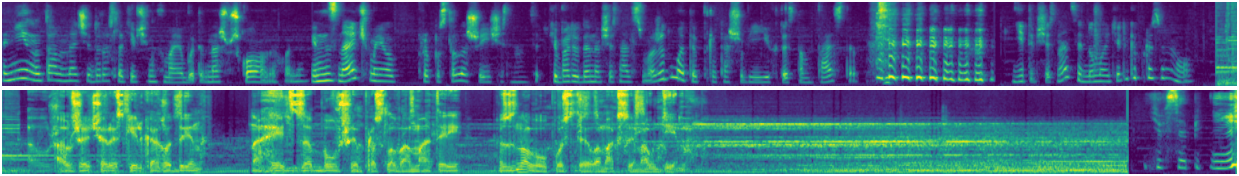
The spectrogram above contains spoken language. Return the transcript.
Та ні, ну там, наче доросла дівчинка має бути, в нашу школу не ходить. І не знаю, чому я припустила, що їй 16. Хіба людина в 16 може думати про те, щоб її хтось там пестив? Діти в 16 думають тільки про ЗНО. А вже через кілька годин, геть забувши про слова матері, знову впустила Максима в дім. Я вся пітнію.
